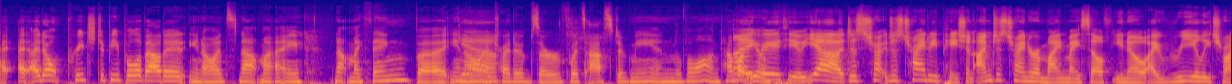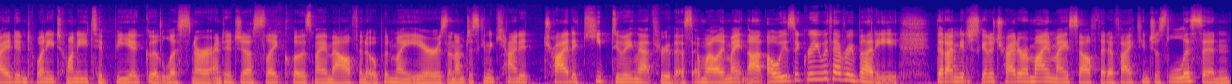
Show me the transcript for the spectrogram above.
I, I don't preach to people about it. You know, it's not my not my thing. But you know, I try to observe what's asked of me and move along. How about I you? agree with you. Yeah, just try, just trying to be patient. I'm just trying to remind myself. You know, I really tried in 2020 to be a good listener and to just like close my mouth and open my ears. And I'm just going to kind of try to keep doing that through this. And while I might not always agree with everybody, that I'm just going to try to remind myself that if I can just listen,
